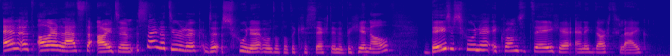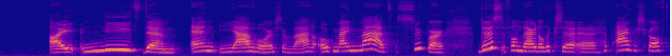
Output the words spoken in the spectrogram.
En het allerlaatste item zijn natuurlijk de schoenen. Want dat had ik gezegd in het begin al. Deze schoenen, ik kwam ze tegen en ik dacht gelijk: I need them. En ja hoor, ze waren ook mijn maat. Super. Dus vandaar dat ik ze uh, heb aangeschaft.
